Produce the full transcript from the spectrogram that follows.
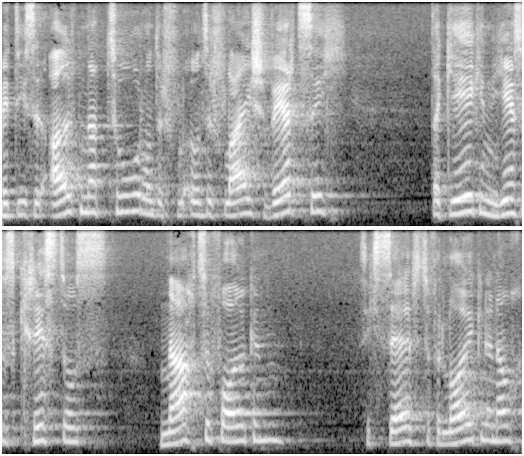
mit dieser alten Natur, unser Fleisch wehrt sich dagegen, Jesus Christus nachzufolgen, sich selbst zu verleugnen. Auch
